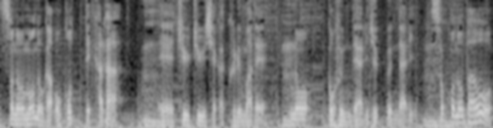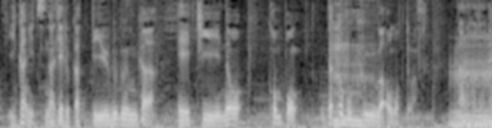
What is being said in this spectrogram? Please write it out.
そのものが起こってから、えー救急車が来るまでの5分であり10分であり、そこの場をいかにつなげるかっていう部分が AT の根本だと僕は思ってます。なるほどね。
